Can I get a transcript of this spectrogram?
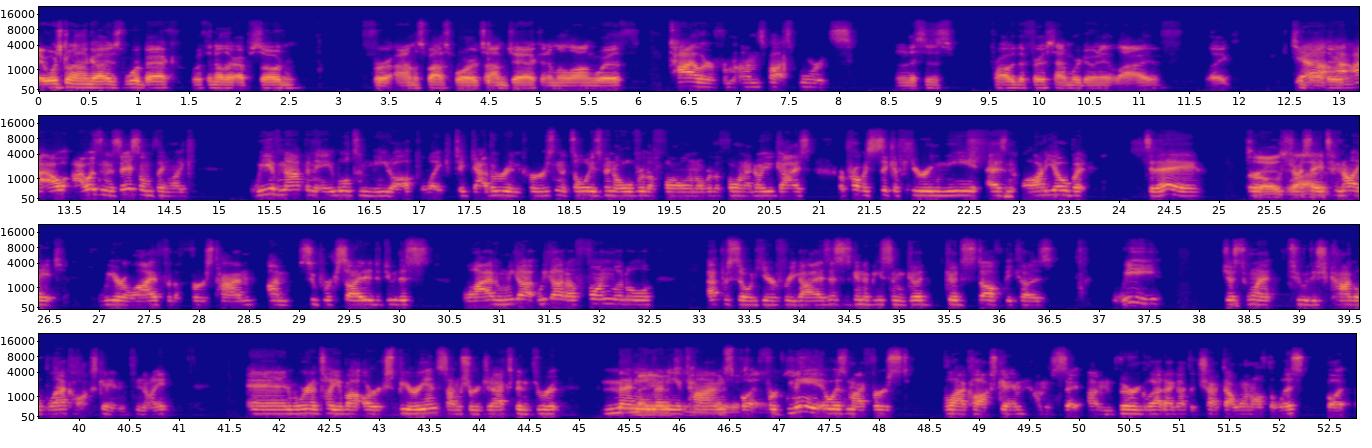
Hey, what's going on, guys? We're back with another episode for On the Spot Sports. I'm Jack, and I'm along with, Tyler from On the Spot Sports. and this is probably the first time we're doing it live, like Yeah, together. I, I, I was gonna say something like we have not been able to meet up like together in person. It's always been over the phone, over the phone. I know you guys are probably sick of hearing me as an audio, but today, or Today is should I say tonight, we are live for the first time. I'm super excited to do this live, and we got we got a fun little episode here for you guys. This is gonna be some good good stuff because we just went to the Chicago Blackhawks game tonight, and we're going to tell you about our experience. I'm sure Jack's been through it many, Many many, a- times, many but for me, it was my first Blackhawks game. I'm say, I'm very glad I got to check that one off the list. But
